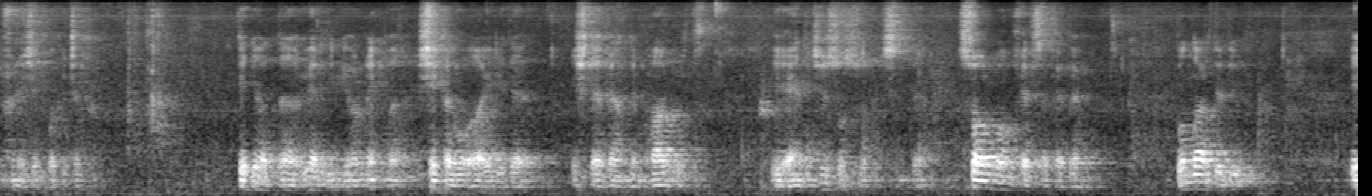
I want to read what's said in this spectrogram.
düşünecek, bakacak. Dedi hatta verdiği bir örnek var. Chicago ailede işte efendim Harvard e, endüstri sosyolojisinde, Sorbonne felsefede. Bunlar dedi e,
